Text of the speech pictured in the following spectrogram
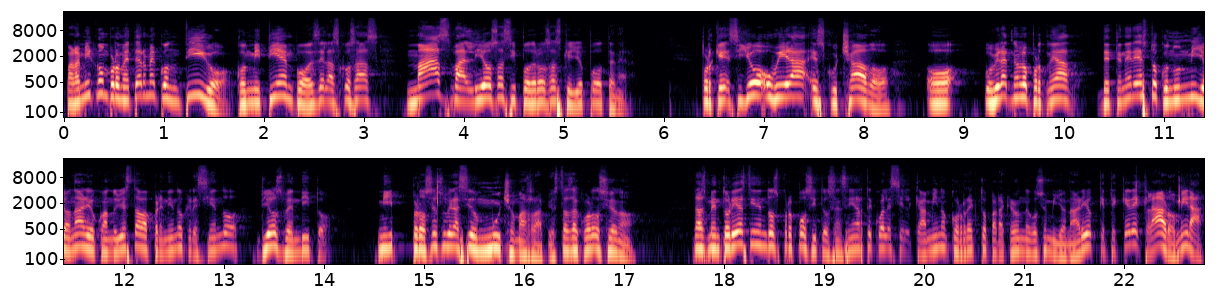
Para mí comprometerme contigo, con mi tiempo, es de las cosas más valiosas y poderosas que yo puedo tener. Porque si yo hubiera escuchado o hubiera tenido la oportunidad de tener esto con un millonario cuando yo estaba aprendiendo, creciendo, Dios bendito, mi proceso hubiera sido mucho más rápido. ¿Estás de acuerdo, sí o no? Las mentorías tienen dos propósitos, enseñarte cuál es el camino correcto para crear un negocio millonario, que te quede claro. Mira,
